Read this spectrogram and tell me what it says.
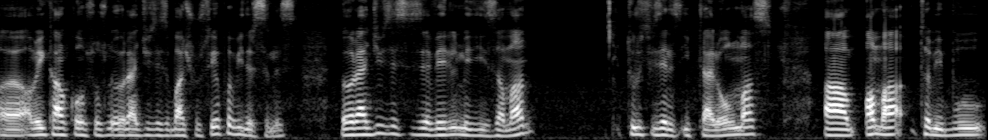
Ee, Amerikan konsolosluğuna öğrenci vizesi başvurusu yapabilirsiniz. Öğrenci vizesi size verilmediği zaman turist vizeniz iptal olmaz. Ama tabii bu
